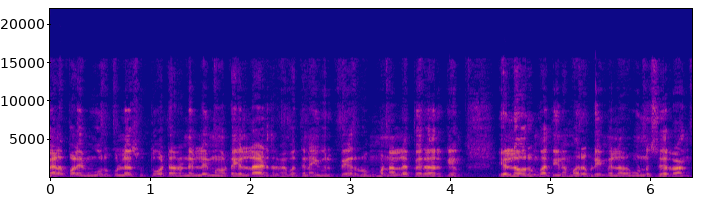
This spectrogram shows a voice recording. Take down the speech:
மேலப்பாளையம் ஊருக்குள்ள சுத்து வட்டார நெல்லை மாவட்டம் எல்லா இடத்துலையுமே பார்த்தீங்கன்னா இவர் பேர் ரொம்ப நல்ல பேராக இருக்கு. எல்லோரும் பார்த்தீங்கன்னா மறுபடியும் எல்லாரும் ஒன்று சேர்றாங்க.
